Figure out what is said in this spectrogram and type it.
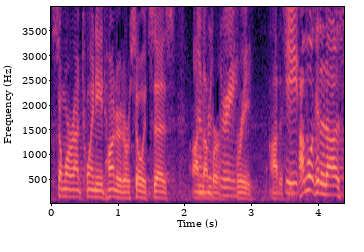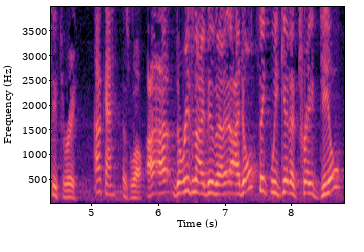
somewhere around 2,800 or so. It says on Number number, three. Odyssey. Pete? I'm looking at Odyssey 3 Okay. as well. I, I, the reason I do that, I don't think we get a trade deal,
